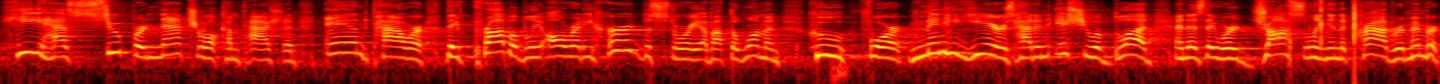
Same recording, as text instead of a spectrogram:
He has supernatural compassion and power. They've probably already heard the story about the woman who, for many years, had an issue of blood and as they were jostling in the crowd, remember,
